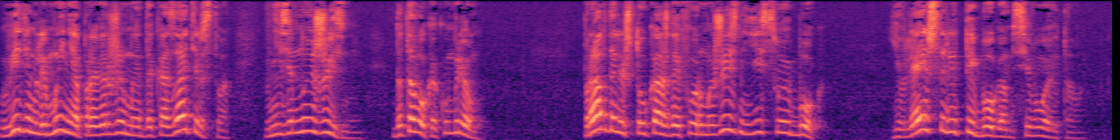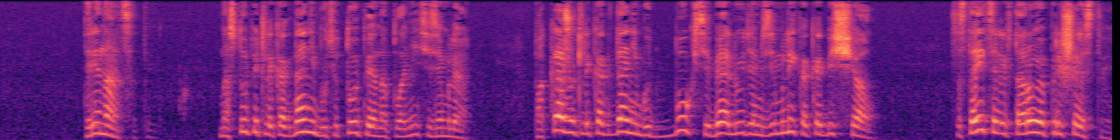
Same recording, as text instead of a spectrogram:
Увидим ли мы неопровержимые доказательства внеземной жизни до того, как умрем? Правда ли, что у каждой формы жизни есть свой Бог? Являешься ли ты Богом всего этого? 13. Наступит ли когда-нибудь утопия на планете Земля? Покажет ли когда-нибудь Бог себя людям земли, как обещал? Состоится ли второе пришествие?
